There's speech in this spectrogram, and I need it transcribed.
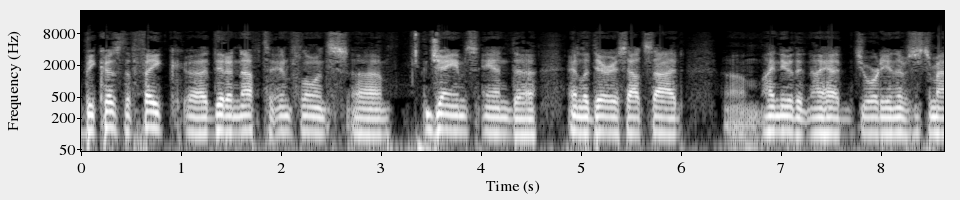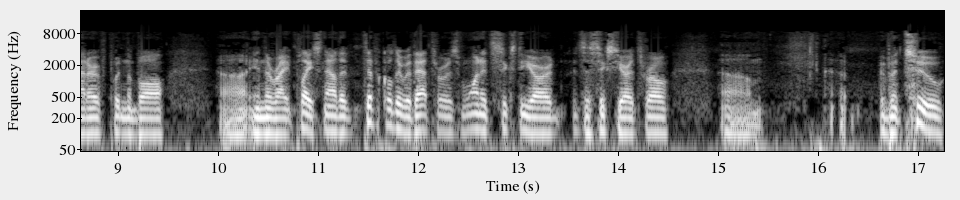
because the fake uh, did enough to influence um, James and uh, and Ladarius outside, um, I knew that I had Jordy, and it was just a matter of putting the ball uh, in the right place. Now the difficulty with that throw is one, it's 60 yard, it's a 60 yard throw, um, but two,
